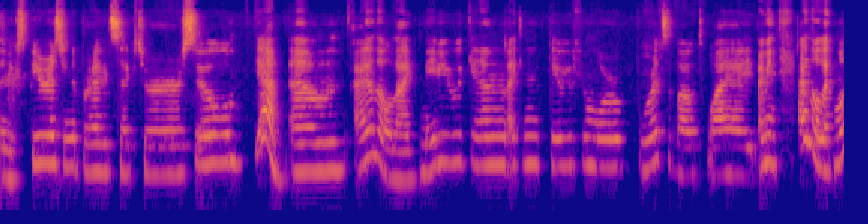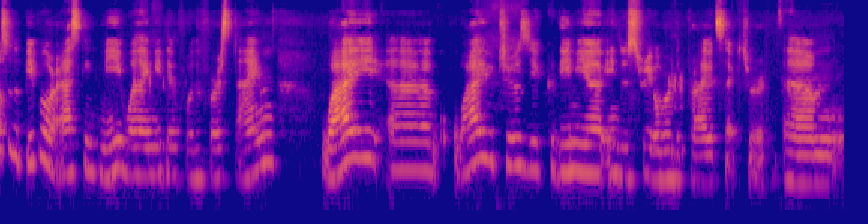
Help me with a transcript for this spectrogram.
some experience in the private sector. So yeah, um, I don't know, like maybe we can, I can tell you a few more words about why I, I mean, I don't know, like most of the people are asking me when I meet them for the first time, why, uh, why you choose the academia industry over the private sector? Um,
